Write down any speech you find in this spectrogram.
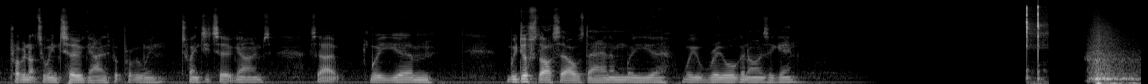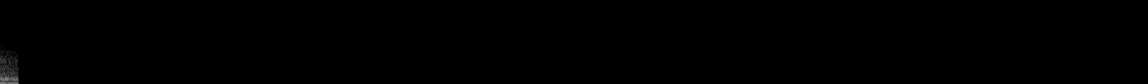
probably not to win two games, but probably win 22 games. So we um, we dust ourselves down and we uh, we reorganise again.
